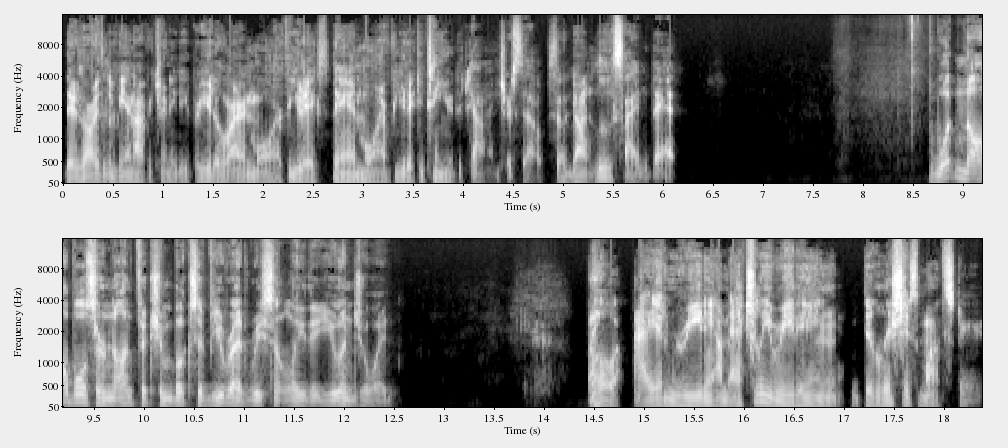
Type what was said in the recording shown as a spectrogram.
there's always going to be an opportunity for you to learn more, for you to expand more, for you to continue to challenge yourself. So don't lose sight of that. What novels or nonfiction books have you read recently that you enjoyed? Oh, I am reading, I'm actually reading Delicious Monsters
